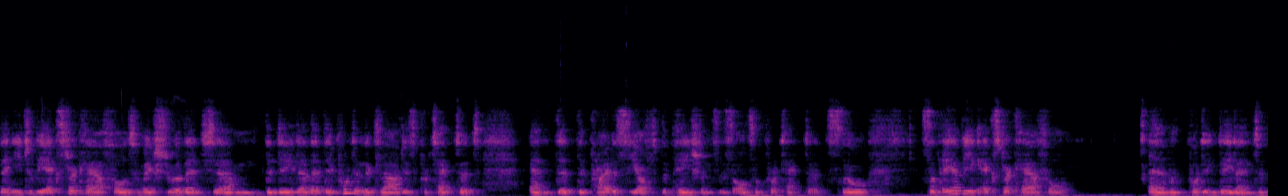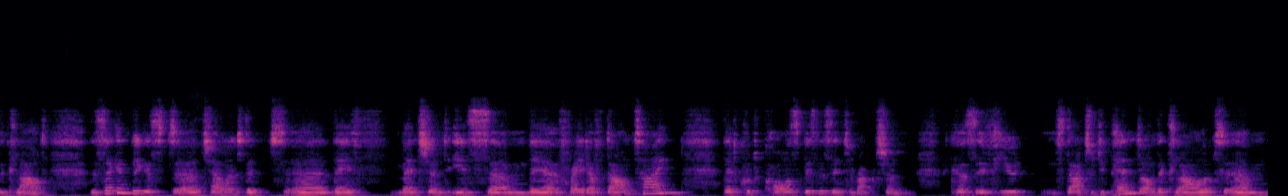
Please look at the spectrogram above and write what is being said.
they need to be extra careful to make sure that um, the data that they put in the cloud is protected and that the privacy of the patients is also protected. So so they are being extra careful uh, with putting data into the cloud. The second biggest uh, challenge that uh, they've mentioned is um, they're afraid of downtime that could cause business interruption. Because if you start to depend on the cloud, um,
